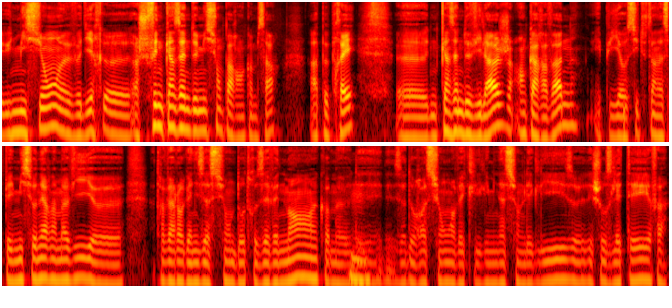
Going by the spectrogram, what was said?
une mission veut dire que je fais une quinzaine de missions par an comme ça à peu près, euh, une quinzaine de villages en caravane. Et puis il y a aussi tout un aspect missionnaire dans ma vie euh, à travers l'organisation d'autres événements, comme euh, hmm. des, adorations avec l'illumination de l'église, des choses l'été. Enfin,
